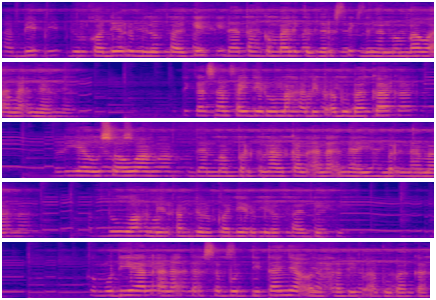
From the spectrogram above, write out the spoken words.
Habib Abdul Qadir Bilfagih datang kembali ke Gresik dengan membawa anaknya. Ketika sampai di rumah Habib Abu Bakar, beliau sawam dan memperkenalkan anaknya yang bernama Abdullah bin Abdul Qadir Bilfagih. Kemudian anak tersebut ditanya oleh Habib Abu Bakar,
